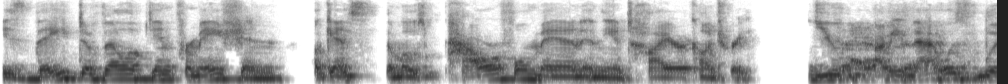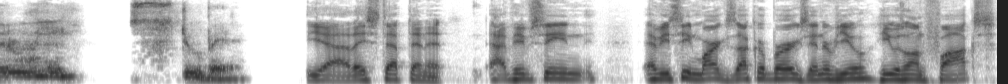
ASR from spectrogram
is they developed information against the most powerful man in the entire country. You, I mean, that was literally stupid. Yeah, they stepped in it. Have you seen have you seen Mark Zuckerberg's interview? He was on Fox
